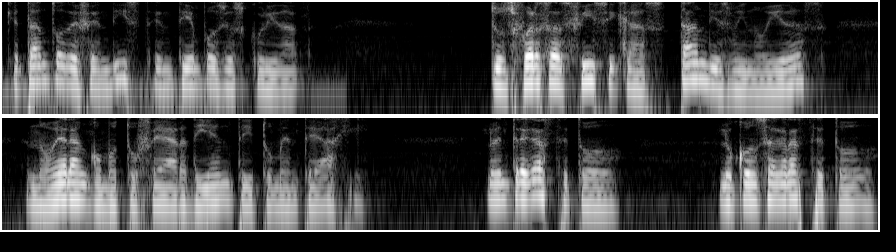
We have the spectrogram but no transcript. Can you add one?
que tanto defendiste en tiempos de oscuridad. Tus fuerzas físicas tan disminuidas no eran como tu fe ardiente y tu mente ágil. Lo entregaste todo, lo consagraste todo.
